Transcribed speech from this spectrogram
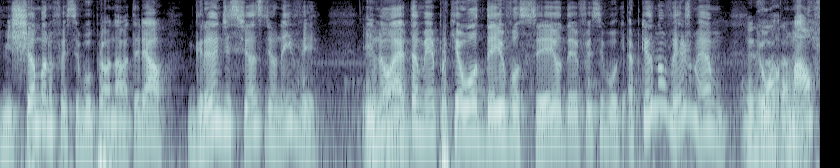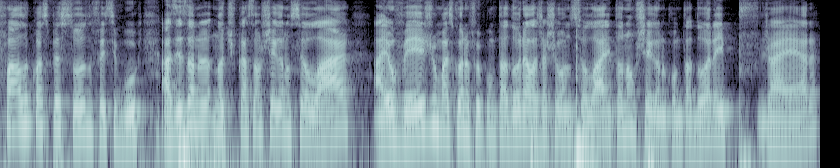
me chama no Facebook para mandar material, grandes chances de eu nem ver. E não é também porque eu odeio você e odeio o Facebook. É porque eu não vejo mesmo. Exatamente. Eu mal falo com as pessoas no Facebook. Às vezes a notificação chega no celular, aí eu vejo, mas quando eu fui pro computador ela já chegou no celular, então não chega no computador, aí pff, já era.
